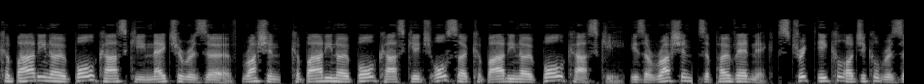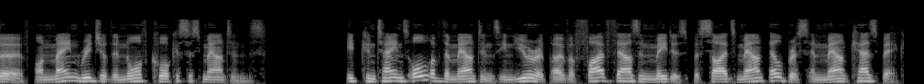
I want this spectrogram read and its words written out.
Kabardino-Balkarsky Nature Reserve Russian, Kabardino-Balkarskij also Kabardino-Balkarsky is a Russian Zapovednik strict ecological reserve on main ridge of the North Caucasus Mountains. It contains all of the mountains in Europe over 5,000 meters besides Mount Elbrus and Mount Kazbek,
